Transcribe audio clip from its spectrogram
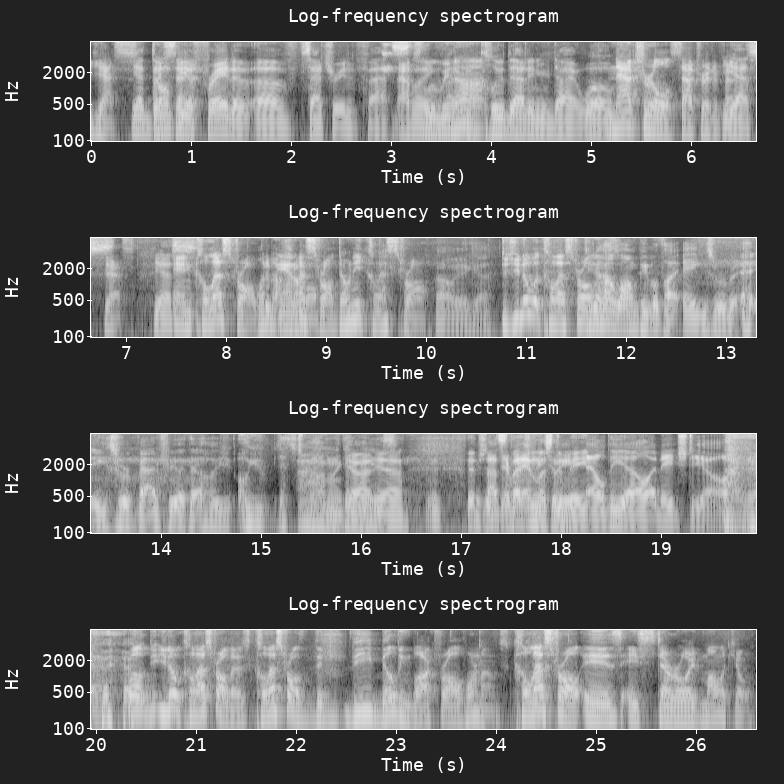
Yes. yeah, don't be it. afraid of, of saturated fats. Absolutely like, not. Include that in your diet. Whoa. Natural saturated fats. Yes. Yes. Yes. And cholesterol. What about Animal. cholesterol? Don't eat cholesterol. Oh yeah, yeah. Did you know what cholesterol Do you know how is? long people thought eggs were eggs were bad for you like that? Oh, you, oh, you. That's too bad oh my god, meat. yeah. It, it, There's a that's the difference endless debate. LDL and HDL. well, you know what cholesterol is? Cholesterol is the, the building block for all hormones. Cholesterol is a steroid molecule.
